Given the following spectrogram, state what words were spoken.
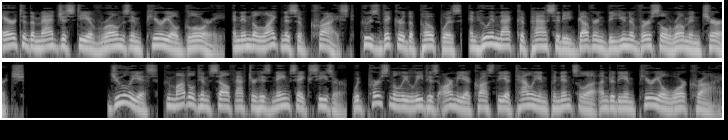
heir to the majesty of Rome's imperial glory, and in the likeness of Christ, whose vicar the Pope was, and who in that capacity governed the universal Roman Church. Julius, who modeled himself after his namesake Caesar, would personally lead his army across the Italian peninsula under the imperial war cry,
